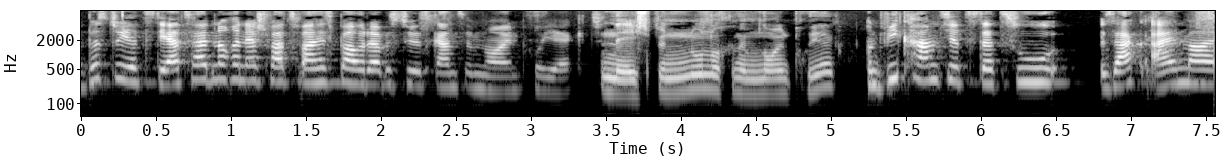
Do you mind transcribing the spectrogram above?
Bist du jetzt derzeit noch in der Schwarz-Weiß-Bar oder bist du jetzt ganz im neuen Projekt? Nee, ich bin nur noch in einem neuen Projekt. Und wie kam es jetzt dazu? Sag einmal,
